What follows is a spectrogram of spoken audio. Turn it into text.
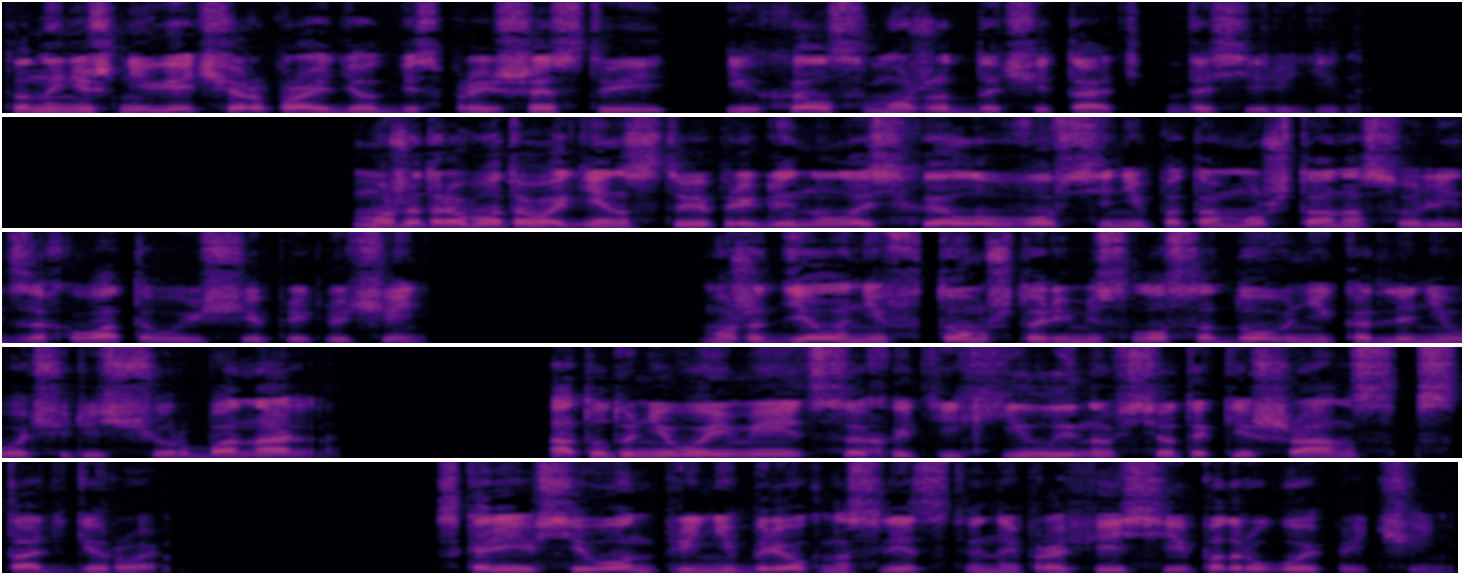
то нынешний вечер пройдет без происшествий, и Хелл сможет дочитать до середины. Может, работа в агентстве приглянулась Хеллу вовсе не потому, что она сулит захватывающие приключения. Может, дело не в том, что ремесло садовника для него чересчур банально, а тут у него имеется хоть и хилый, но все-таки шанс стать героем. Скорее всего, он пренебрег наследственной профессией по другой причине.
